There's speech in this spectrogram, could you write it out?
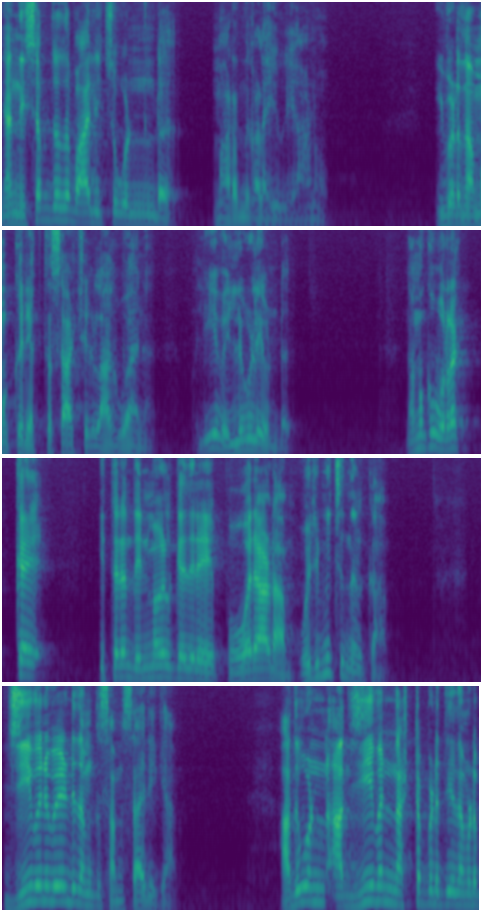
ഞാൻ നിശബ്ദത പാലിച്ചുകൊണ്ട് മറന്നു കളയുകയാണോ? ഇവിടെ നമുക്ക് രക്തസാക്ഷികളാകുവാൻ വലിയ വെല്ലുവിളിയുണ്ട്. നമുക്ക് ഉറക്കെ ഇത്തരം തിന്മകൾക്കെതിരെ പോരാടാം ഒരുമിച്ച് നിൽക്കാം. ജീവന് വേണ്ടി നമുക്ക് സംസാരിക്കാം. അതുകൊണ്ട് ജീവൻ നഷ്ടപ്പെടുത്തിയ നമ്മുടെ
